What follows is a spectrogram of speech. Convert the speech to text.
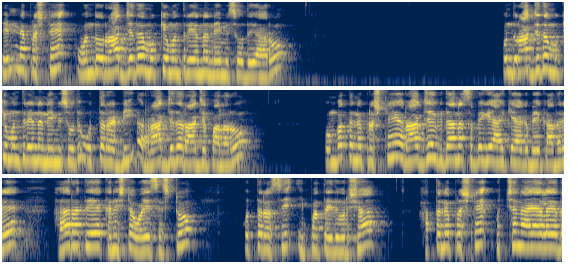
ಎಂಟನೇ ಪ್ರಶ್ನೆ ಒಂದು ರಾಜ್ಯದ ಮುಖ್ಯಮಂತ್ರಿಯನ್ನು ನೇಮಿಸುವುದು ಯಾರು? ಒಂದು ರಾಜ್ಯದ ಮುಖ್ಯಮಂತ್ರಿಯನ್ನು ನೇಮಿಸುವುದು ಉತ್ತರ ಡಿ, ರಾಜ್ಯದ ರಾಜ್ಯಪಾಲರು. ಒಂಬತ್ತನೇ ಪ್ರಶ್ನೆ, ರಾಜ್ಯ ವಿಧಾನಸಭೆಗೆ ಆಯ್ಕೆಯಾಗಬೇಕಾದರೆ ಅರ್ಹತೆಯ ಕನಿಷ್ಠ ವಯಸ್ಸೆಷ್ಟು? ಉತ್ತರ, ಸಿ, ಇಪ್ಪತ್ತೈದು ವರ್ಷ. ಹತ್ತನೇ ಪ್ರಶ್ನೆ, ಉಚ್ಚ ನ್ಯಾಯಾಲಯದ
